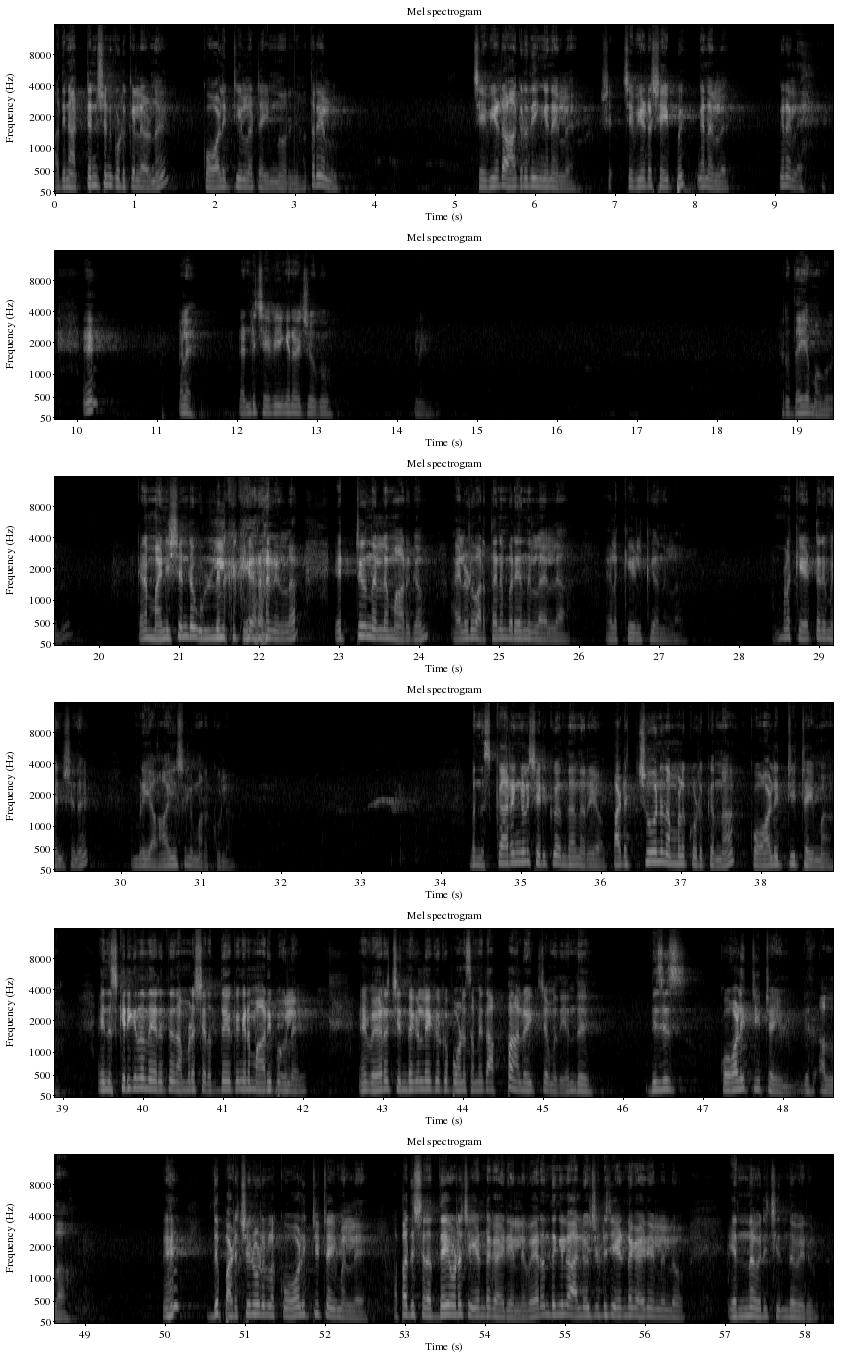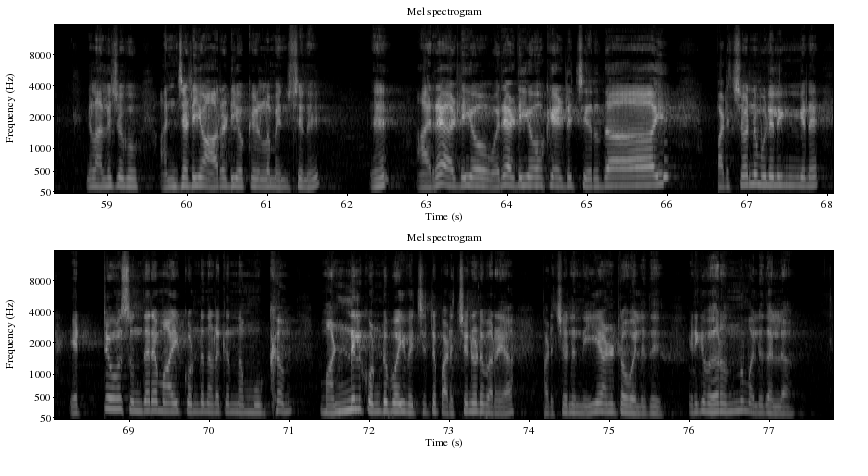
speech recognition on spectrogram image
അതിന് അറ്റൻഷൻ കൊടുക്കലാണ് ക്വാളിറ്റിയുള്ള ടൈം എന്ന് പറഞ്ഞാൽ. അത്രയേ ഉള്ളൂ. ചെവിയുടെ ആകൃതി ഇങ്ങനെയല്ലേ? ചെവിയുടെ ഷേപ്പ് ഇങ്ങനെയല്ലേ? ഇങ്ങനെയല്ലേ? ഏ? അല്ലേ? രണ്ട് ചെവി ഇങ്ങനെ വെച്ച് നോക്കൂ. ഇങ്ങനെ. ഹൃദയമാകും കാരണം മനുഷ്യന്റെ ഉള്ളിലേക്ക് കയറാനുള്ള ഏറ്റവും നല്ല മാർഗം അയാളോട് വർത്തമാനം പറയുക എന്നുള്ളതല്ല അയാളെ കേൾക്കുക എന്നുള്ളതാണ്. നമ്മളെ കേട്ടൊരു മനുഷ്യനെ നമ്മൾ ഈ ആയുസ്സിൽ മറക്കില്ല അപ്പം നിസ്കാരങ്ങൾ ശരിക്കും എന്താണെന്നറിയോ? പഠിച്ചോന് നമ്മൾ കൊടുക്കുന്ന ക്വാളിറ്റി ടൈമാണ് ഈ നിസ്കരിക്കുന്ന നേരത്ത് നമ്മുടെ ശ്രദ്ധയൊക്കെ ഇങ്ങനെ മാറിപ്പോകില്ലേ വേറെ ചിന്തകളിലേക്കൊക്കെ പോണ സമയത്ത് അപ്പം ആലോചിച്ചാൽ മതി. എന്ത്? This is quality time this അല്ലാ ഇത് പഠിച്ചതിനോടുള്ള ക്വാളിറ്റി ടൈം അല്ലേ? അപ്പം അത് ശ്രദ്ധയോടെ ചെയ്യേണ്ട കാര്യമല്ലേ? വേറെ എന്തെങ്കിലും ആലോചിച്ചിട്ട് ചെയ്യേണ്ട കാര്യമല്ലല്ലോ എന്ന ഒരു ചിന്ത വരും. നിങ്ങൾ ആലോചിച്ച് നോക്കൂ. അഞ്ചടിയോ ആറടിയോ ഒക്കെ ഉള്ള മനുഷ്യന് ഏ? അര അടിയോ ഒരടിയോ ഒക്കെ ആയിട്ട് ചെറുതായി പഠിച്ചവന്റെ മുന്നിൽ ഇങ്ങനെ ഏറ്റവും സുന്ദരമായി കൊണ്ട് നടക്കുന്ന മുഖം മണ്ണിൽ കൊണ്ടുപോയി വെച്ചിട്ട് പഠിച്ചവനോട് പറയാ പഠിച്ചവന് നീയാണ് കേട്ടോ വലുത്. എനിക്ക് വേറൊന്നും വലുതല്ല.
